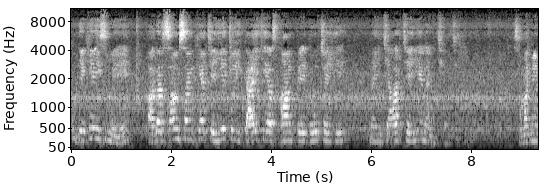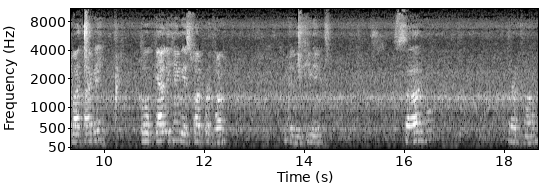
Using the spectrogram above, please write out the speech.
तो देखिए इसमें अगर सम संख्या चाहिए तो इकाई के स्थान पे दो चाहिए। नहीं, चार चाहिए, नहीं छः चाहिए। समझ में बात आ गई? तो क्या लिखेंगे? सर्वप्रथम तो देखिए। सर्व प्रथम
